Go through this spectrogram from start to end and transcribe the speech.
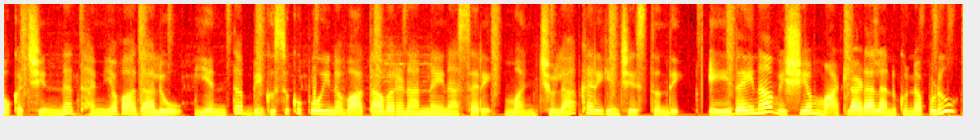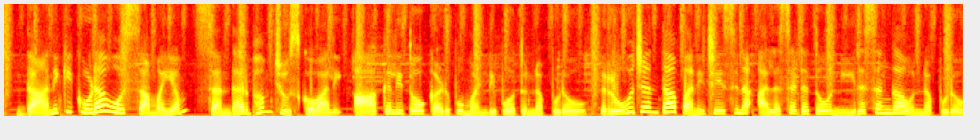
ఒక చిన్న ధన్యవాదాలు. ఎంత బిగుసుకుపోయిన వాతావరణాన్నైనా సరే మంచులా కరిగించేస్తుంది. ఏదైనా విషయం మాట్లాడాలనుకున్నప్పుడు దానికి కూడా ఓ సమయం సందర్భం చూసుకోవాలి. ఆకలితో కడుపు మండిపోతున్నప్పుడో రోజంతా పనిచేసిన అలసటతో నీరసంగా ఉన్నప్పుడో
